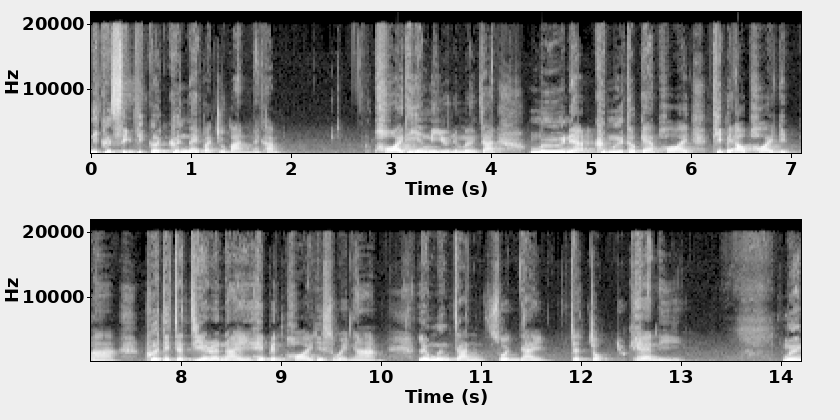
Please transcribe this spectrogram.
นี่คือสิ่งที่เกิดขึ้นในปัจจุบันนะครับพลอยที่ยังมีอยู่ในเมืองจันมือเนี่ยคือมือเท่าแก่พลอยที่ไปเอาพลอยดิบมา เพื่อที่จะเจียระไนให้เป็นพลอยที่สวยงาม แล้วเมืองจันส่วนใหญ่จะจบอยู่แค่นี้ เมือง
